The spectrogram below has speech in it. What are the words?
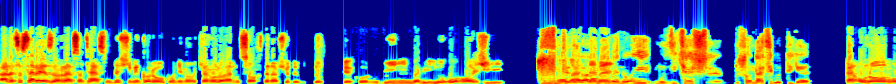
البته سر هزار رسان تصمیم داشتیم این کارو بکنیم. که حالا هنوز ساخته نشده بود و دکور بودیم. ولی یوهو حاجی مقدمه. به نوعی موزیکش سنتی بود دیگه. اونو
